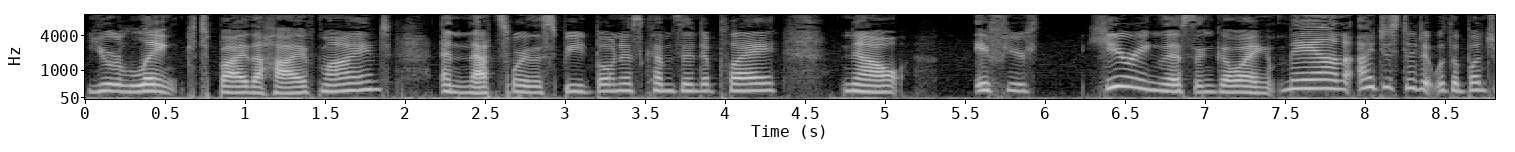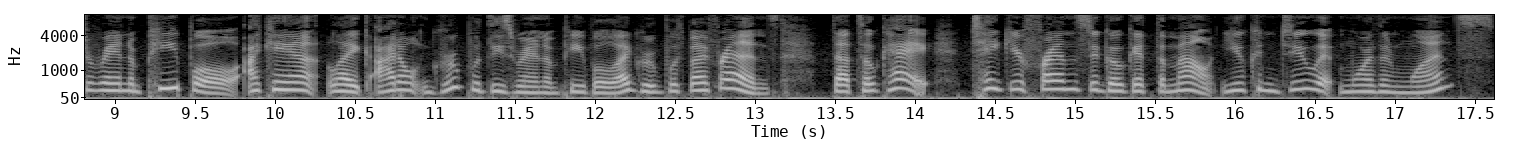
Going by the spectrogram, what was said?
You're linked by the hive mind and that's where the speed bonus comes into play. Now if you're hearing this and going, man, I just did it with a bunch of random people. I can't, like, I don't group with these random people. I group with my friends. That's okay. Take your friends to go get the mount. You can do it more than once.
